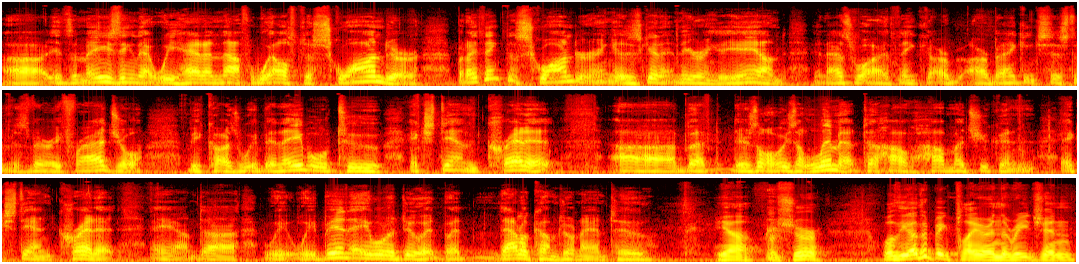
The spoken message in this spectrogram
uh, it's amazing that we had enough wealth to squander. But I think the squandering is getting nearing the end, and that's why I think our, our banking system is very fragile because we've been able to extend credit, uh, but there's always a limit to how, how much you can extend credit. And uh, we, we've been able to do it, but that'll come to an end too. Yeah, for sure. Well, the other big player in the region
